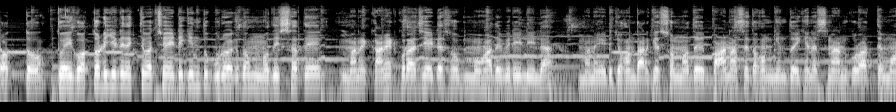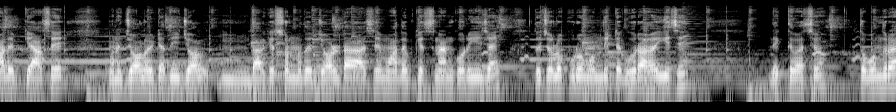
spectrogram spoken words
গর্ত। তো এই গর্তটি যেটা দেখতে পাচ্ছ, এটা কিন্তু পুরো একদম নদীর সাথে মানে কানেক্ট করা আছে। এটা সব মহাদেবেরই লীলা। মানে এটা যখন দ্বারকেশ্বর নদে বান আসে, তখন কিন্তু এখানে স্নান করাতে মহাদেবকে আসে। মানে জল, ওইটা দিয়ে জল দ্বারকেশ্বর নদের জলটা আসে, মহাদেবকে স্নান করিয়ে যায়। তো চলো পুরো মন্দিরটা ঘোরা হয়ে গেছে। দেখতে পাচ্ছ? তো বন্ধুরা,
